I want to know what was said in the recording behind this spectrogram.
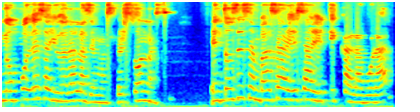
no puedes ayudar a las demás personas. Entonces, en base a esa ética laboral,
